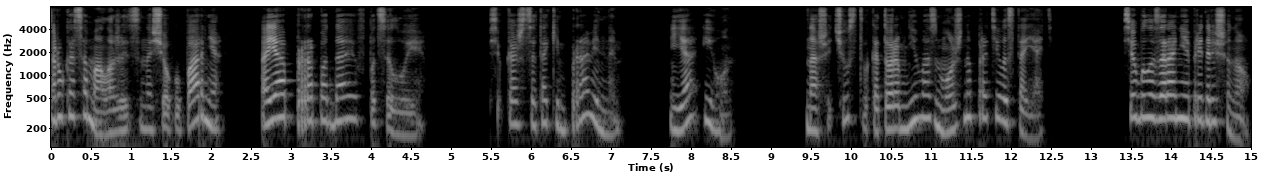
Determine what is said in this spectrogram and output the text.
Рука сама ложится на щеку парня, а я пропадаю в поцелуе. Все кажется таким правильным. Я и он. Наши чувства, которым невозможно противостоять. Все было заранее предрешено.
